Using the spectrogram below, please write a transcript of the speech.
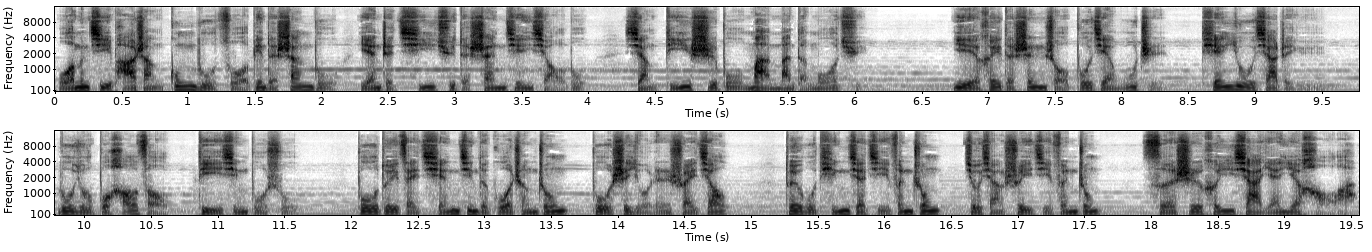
我们既爬上公路左边的山路，沿着崎岖的山间小路。向敌师部慢慢的摸去，夜黑的伸手不见五指，天又下着雨，路又不好走，地形不熟。部队在前进的过程中，不时有人摔跤，队伍停下几分钟，就想睡几分钟。此时喝一下盐也好啊。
